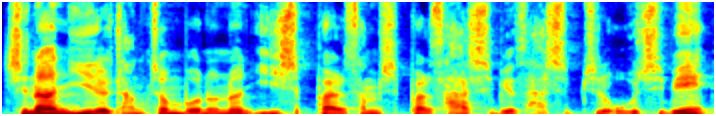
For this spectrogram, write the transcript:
지난 2일 당첨 번호는 28, 38, 42, 47, 50이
